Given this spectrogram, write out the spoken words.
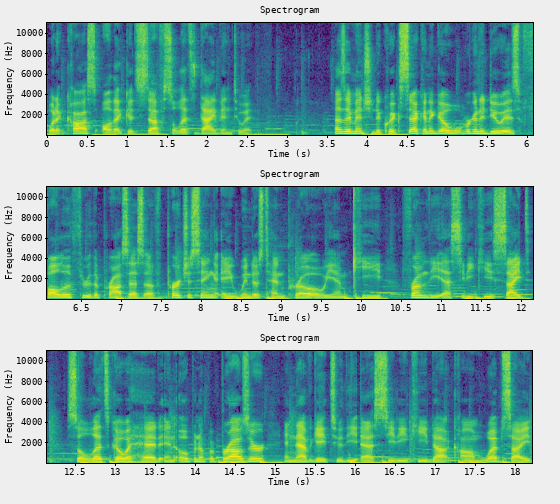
what it costs, all that good stuff. So let's dive into it. As I mentioned a quick second ago, what we're going to do is follow through the process of purchasing a Windows 10 Pro OEM key from the SCD Key site. So let's go ahead and open up a browser and navigate to the scdkey.com website.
